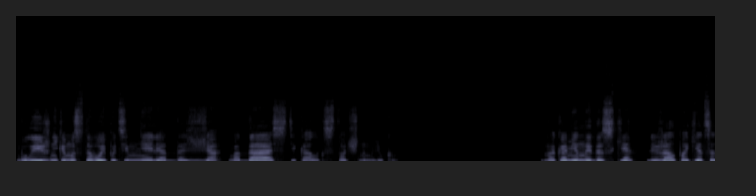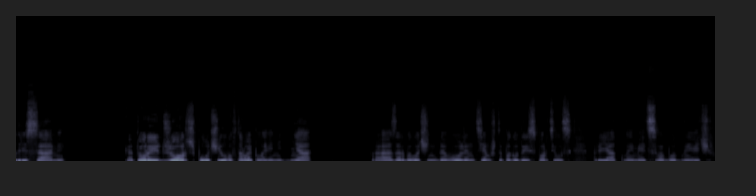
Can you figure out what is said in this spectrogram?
Булыжники мостовой потемнели от дождя, вода стекала к сточным люкам. На каминной доске лежал пакет с адресами, которые Джордж получил во второй половине дня. Фразер был очень доволен тем, что погода испортилась. Приятно иметь свободный вечер.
